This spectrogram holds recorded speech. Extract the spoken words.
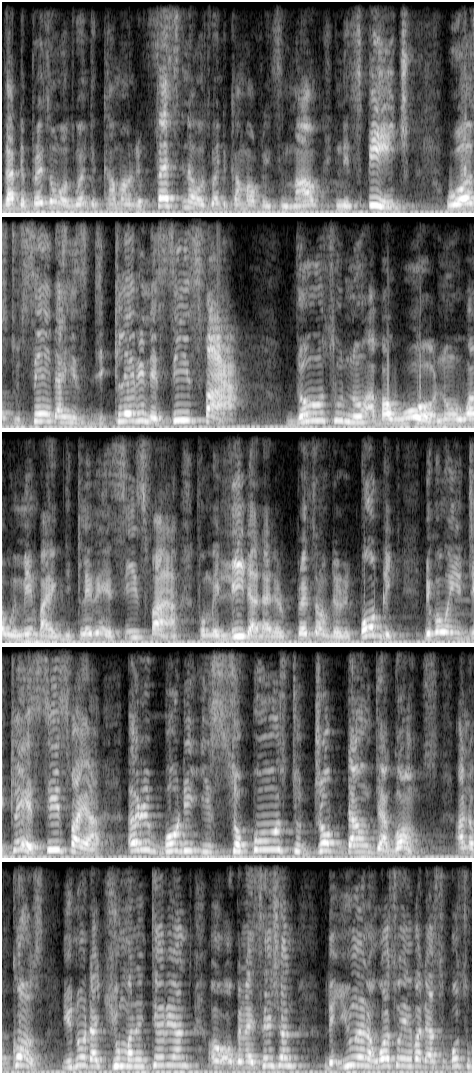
that the president was going to come out. The first thing that was going to come out of his mouth in his speech was to say that he's declaring a ceasefire. Those who know about war know what we mean by declaring a ceasefire from a leader that is the president of the republic. Because when you declare a ceasefire, everybody is supposed to drop down their guns. And of course, you know that humanitarian uh, organization, the UN and whatsoever, they're supposed to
